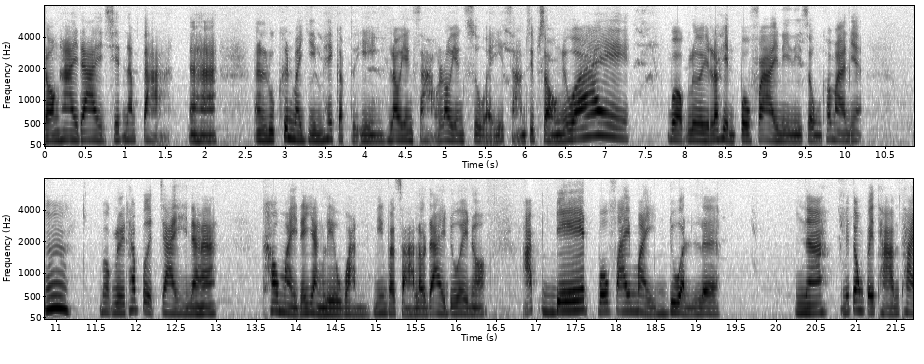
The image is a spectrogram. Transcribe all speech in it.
ร้องไห้ได้เช็ดน้ำตานะคะ ลุกขึ้นมายิ้มให้กับตัวเอง เรายังสาวเรายังสวย 32เลยว้ายบอกเลยเราเห็นโปรไฟล์นี่นี่ส่งเข้ามาเนี่ย อืม บอกเลยถ้าเปิดใจนะคะเข้าใหม่ได้อย่างเร็ววัน ยิ่งภาษาเราได้ด้วยเนาะอัปเดตโปรไฟล์ใหม่ด่วนเลย นะ ไม่ต้องไปถามไถ่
